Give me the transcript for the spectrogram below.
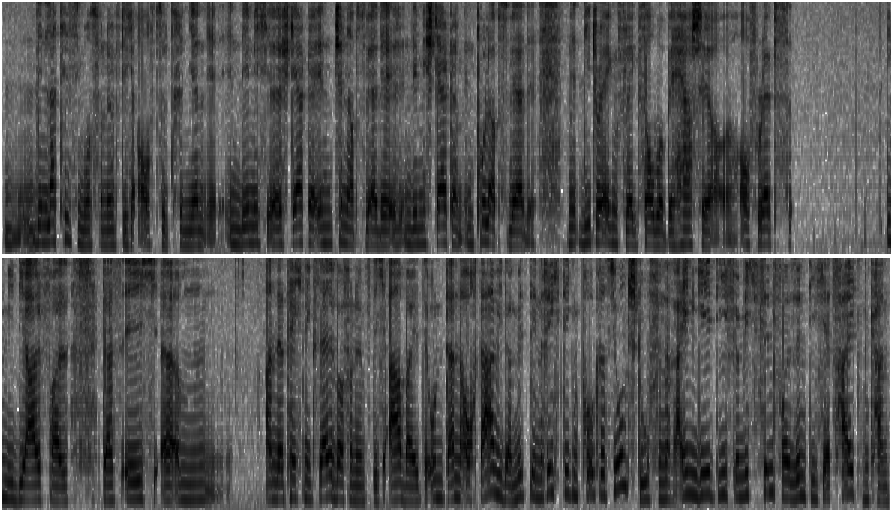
den Latissimus vernünftig aufzutrainieren, indem ich äh, stärker in Chin-Ups werde, indem ich stärker in Pull-Ups werde, die Dragon Flag sauber beherrsche, auf Reps im Idealfall, dass ich ähm, an der Technik selber vernünftig arbeite und dann auch da wieder mit den richtigen Progressionsstufen reingehe, die für mich sinnvoll sind, die ich jetzt halten kann.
